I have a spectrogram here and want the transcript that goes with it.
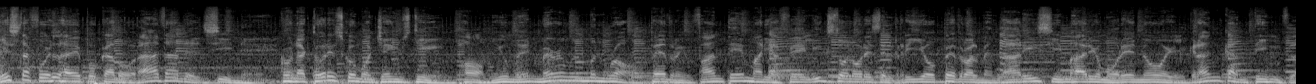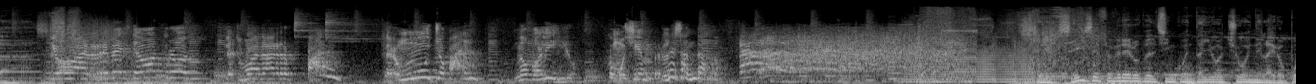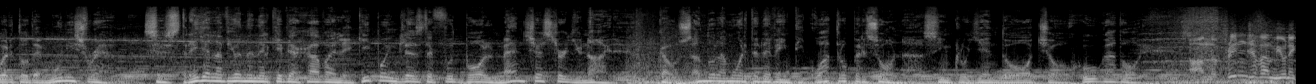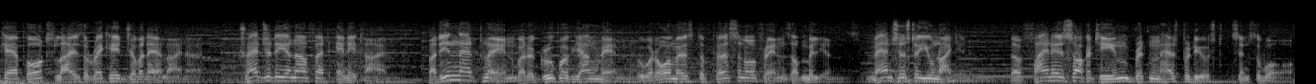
Esta fue la época dorada del cine, con actores como James Dean, Paul Newman, Marilyn Monroe, Pedro Infante, María Félix, Dolores del Río, Pedro Almendaris y Mario Moreno, el gran Cantinflas. Yo al revés de otros les voy a dar pan, pero mucho pan, no bolillo, como siempre les han dado. El 6 de febrero del 58 en el aeropuerto de Munich-Rem se estrella el avión en el que viajaba el equipo inglés de fútbol Manchester United, causando la muerte de 24 personas, incluyendo 8 jugadores. On the fringe of a Munich airport lies the wreckage of an airliner. Tragedy enough at any time. But in that plane were a group of young men who were almost the personal friends of millions. Manchester United, the finest soccer team Britain has produced since the war.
